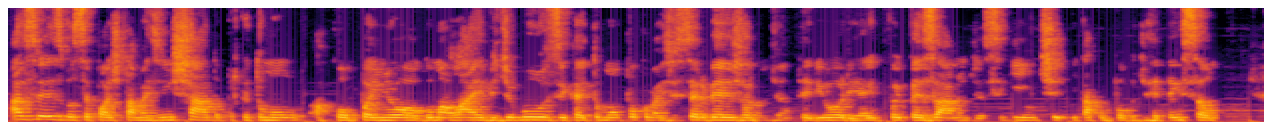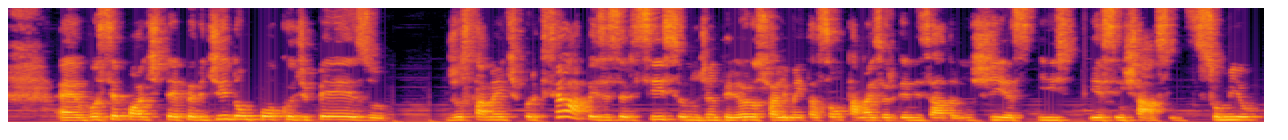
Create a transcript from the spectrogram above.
Às vezes você pode estar mais inchado porque tomou, acompanhou alguma live de música e tomou um pouco mais de cerveja no dia anterior e aí foi pesar no dia seguinte e está com um pouco de retenção. É, você pode ter perdido um pouco de peso justamente porque, sei lá, fez exercício no dia anterior, a sua alimentação está mais organizada nos dias e, e esse inchaço sumiu.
